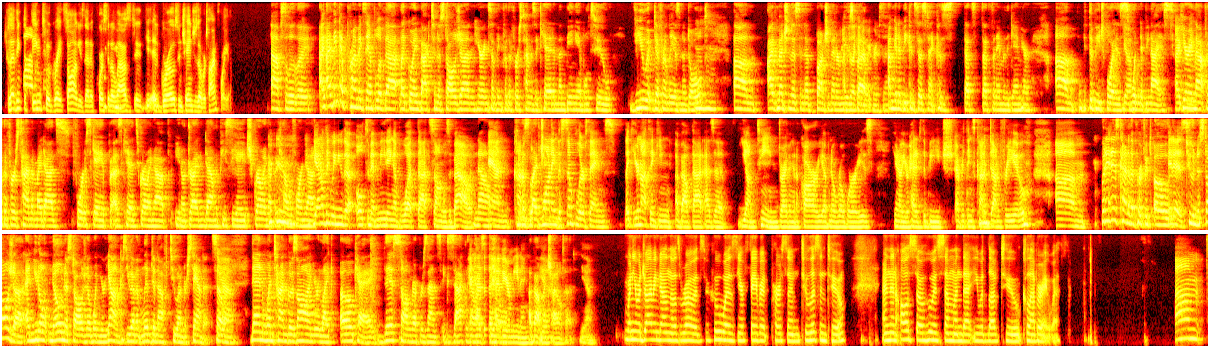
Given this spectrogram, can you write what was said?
Because I think the thing um, to a great song is that, of course, it mm-hmm. allows to, it grows and changes over time for you. Absolutely. I, I think a prime example of that, like going back to nostalgia and hearing something for the first time as a kid and then being able to view it differently as an adult. Mm-hmm. Um, I've mentioned this in a bunch of interviews, like but I know what you're gonna say. I'm going to be consistent because that's that's the name of the game here. Um, the Beach Boys, Yeah. wouldn't it be nice? I agree. Hearing that for the first time in my dad's Ford Escape as kids growing up, you know, driving down the PCH, growing up in California. yeah, I don't think we knew the ultimate meaning of what that song was about. No. And kind of wanting the simpler things. Like you're not thinking about that as a young teen driving in a car. You have no real worries. You know, you're headed to the beach. Everything's kind Mm-hmm. of done for you. Um, But it is kind of the perfect ode It is. to nostalgia. And you don't know nostalgia when you're young because you haven't lived enough to understand it. So Yeah. then when time goes on, you're like, okay, this song represents exactly it how has I a feel heavier meaning about my childhood. Yeah. when you were driving down those roads, who was your favorite person to listen to? And then also, who is someone that you would love to collaborate with? Um,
